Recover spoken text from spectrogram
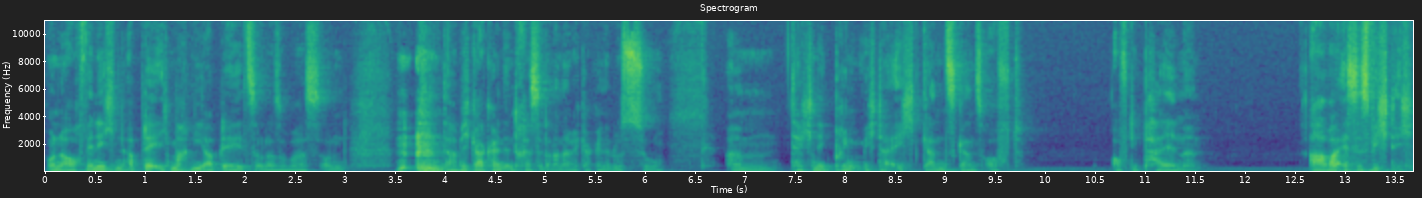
Und auch wenn ich ein Update, ich mache nie Updates oder sowas und da habe ich gar kein Interesse dran, habe ich gar keine Lust zu. Ähm, Technik bringt mich da echt ganz, ganz oft auf die Palme. Aber es ist wichtig.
